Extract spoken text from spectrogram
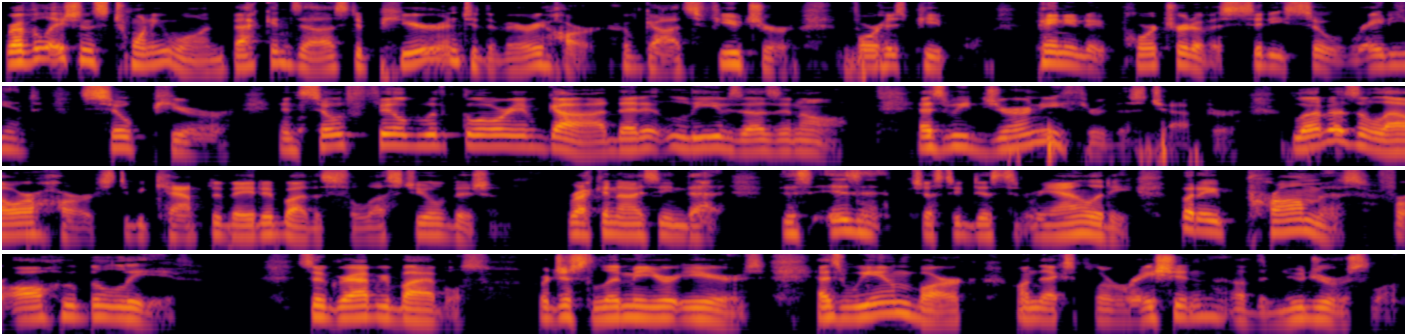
Revelations 21 beckons us to peer into the very heart of God's future for his people, painting a portrait of a city so radiant, so pure, and so filled with glory of God that it leaves us in awe. As we journey through this chapter, let us allow our hearts to be captivated by the celestial vision recognizing that this isn't just a distant reality, but a promise for all who believe. So grab your Bibles, or just lend me your ears as we embark on the exploration of the New Jerusalem,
